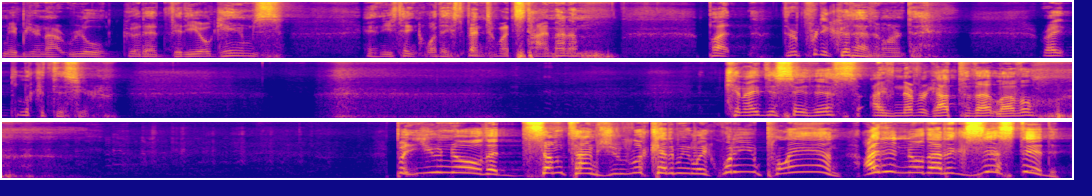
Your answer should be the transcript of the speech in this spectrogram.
maybe you're not real good at video games and you think, well, they spend too much time on them. But they're pretty good at them, aren't they? Right? Look at this here. Can I just say this? I've never got to that level. But you know that sometimes you look at me like, what do you plan? I didn't know that existed.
